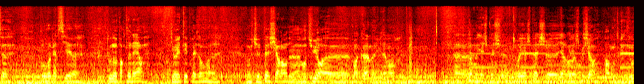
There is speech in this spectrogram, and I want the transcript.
Profite euh, pour remercier euh, tous nos partenaires qui ont été présents. euh, donc pêcheirlandeaventure.com évidemment. Euh, Pas voyage pêche. Voyage pêche Irlande Voyage Aventure. pêcheur. Pardon, excusez-nous.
